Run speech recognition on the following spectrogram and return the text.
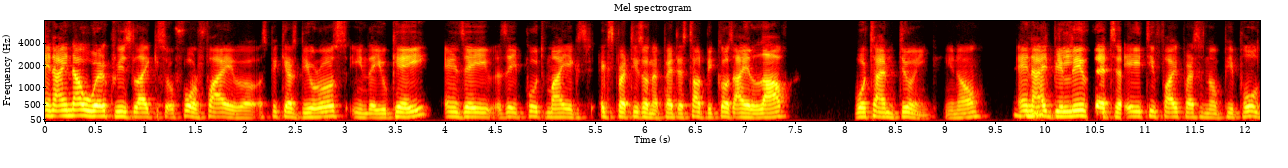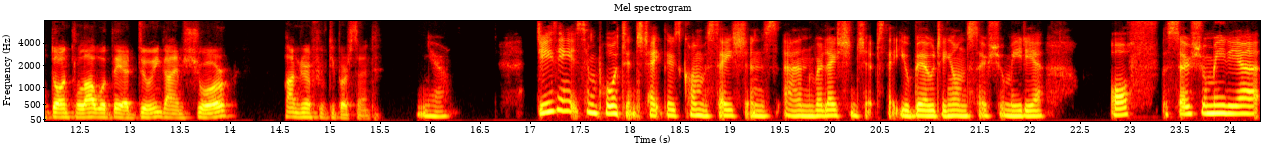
and I now work with like so four or five uh, speakers bureaus in the UK, and they they put my ex- expertise on a pedestal because I love what I'm doing, you know. Mm-hmm. And I believe that 85% of people don't love what they are doing. I'm sure, 150%. Yeah. Do you think it's important to take those conversations and relationships that you're building on social media off social media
